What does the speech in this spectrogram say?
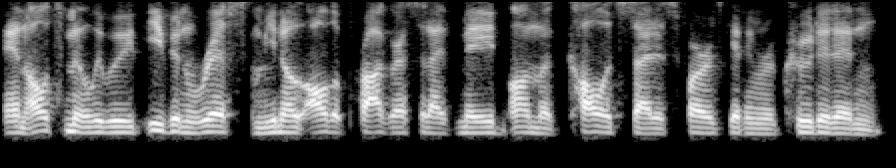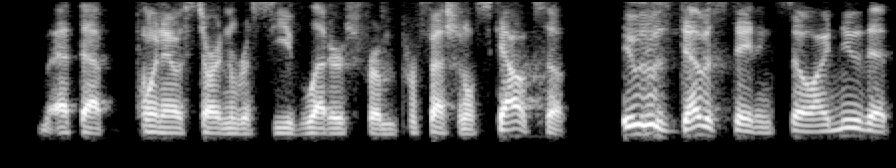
And ultimately, we'd even risk, you know, all the progress that I've made on the college side as far as getting recruited. And at that point, I was starting to receive letters from professional scouts. So it was devastating. So I knew that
